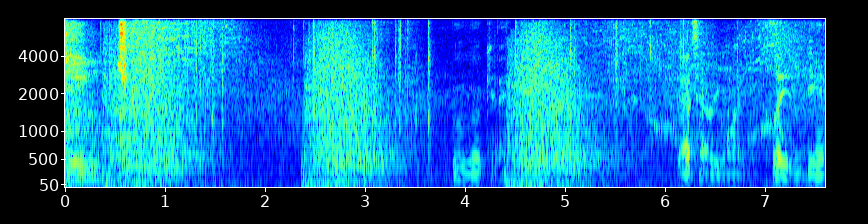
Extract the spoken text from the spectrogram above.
Ding. Ooh, okay. That's how we want to play the game.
